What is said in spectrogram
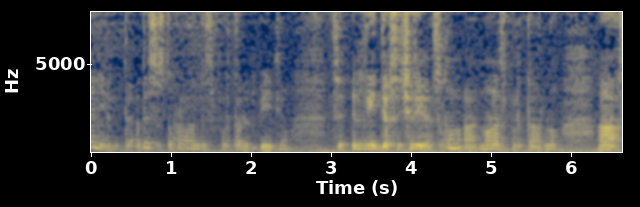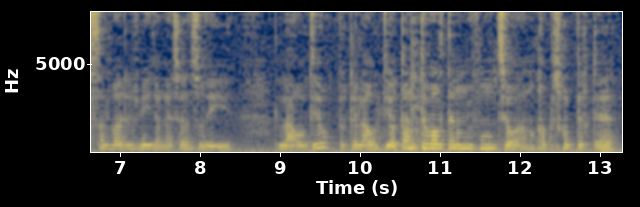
e niente adesso sto provando a esportare il video. Se, il video se ci riesco a non esportarlo a salvare il video nel senso di l'audio perché l'audio tante volte non mi funziona non capisco il perché.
